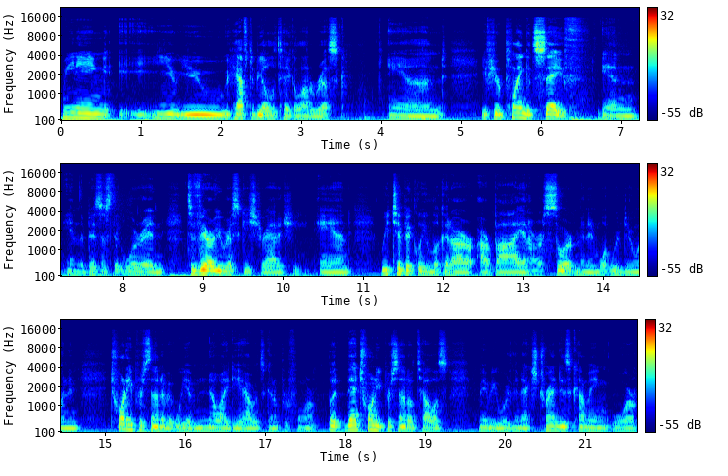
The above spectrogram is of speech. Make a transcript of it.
Meaning, you you have to be able to take a lot of risk, and if you're playing it safe in in the business that we're in, it's a very risky strategy. And we typically look at our our buy and our assortment and what we're doing and 20% of it we have no idea how it's going to perform but that 20% will tell us maybe where the next trend is coming or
